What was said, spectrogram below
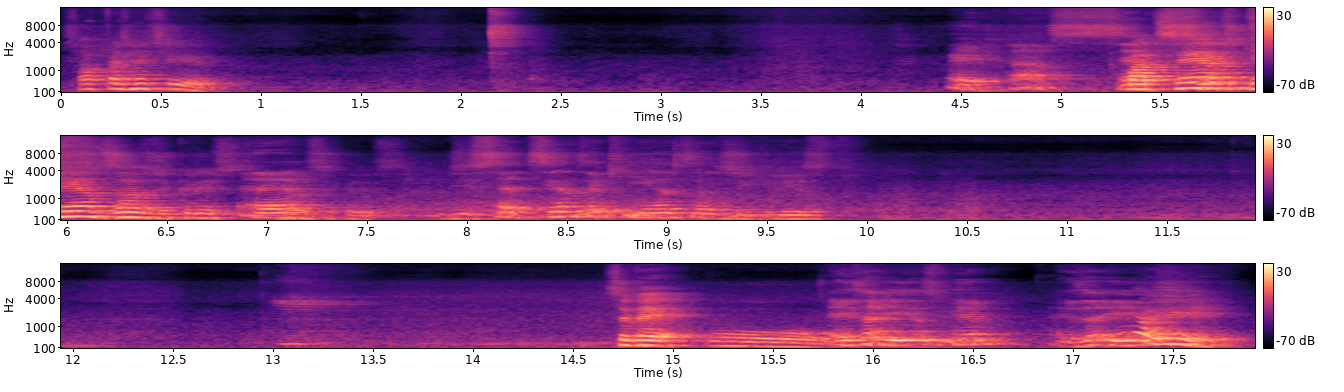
Só pra gente. Ele é, tá 400, 700, 500 anos de Cristo. É, de Cristo. De 700 a 500 anos de Cristo. Você vê o. É Isaías mesmo. É Isaías. E aí?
